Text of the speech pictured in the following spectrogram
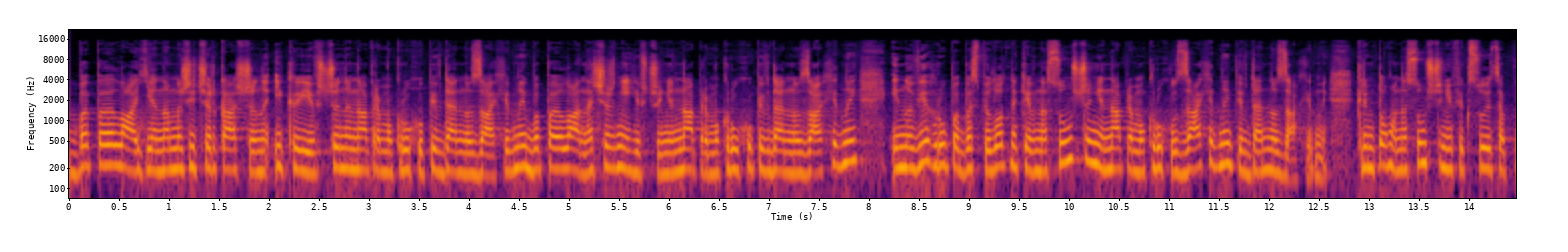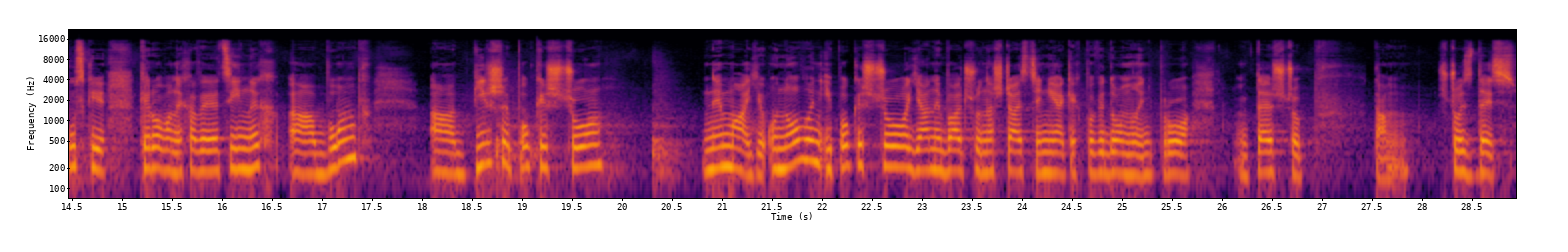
БПЛА є на межі Черкащини і Київщини, напрямок руху південно-західний. БПЛА на Чернігівщині, напрямок руху південно-західний. І нові групи безпілотників на Сумщині, напрямок руху західний, південно-західний. Крім того, на Сумщині фіксуються пуски керованих авіаційних бомб. Більше поки що немає оновлень, і поки що я не бачу на щастя ніяких повідомлень про те, щоб там щось десь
